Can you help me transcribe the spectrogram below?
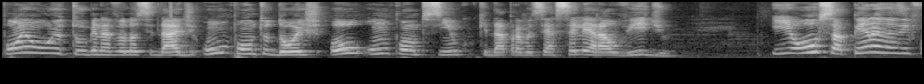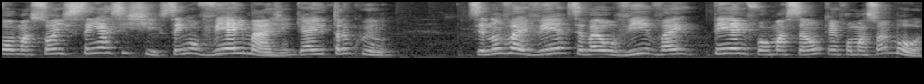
põe o YouTube na velocidade 1.2 ou 1.5, que dá pra você acelerar o vídeo, e ouça apenas as informações sem assistir, sem ouvir a imagem, que aí tranquilo. Você não vai ver, você vai ouvir, vai ter a informação, que a informação é boa.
